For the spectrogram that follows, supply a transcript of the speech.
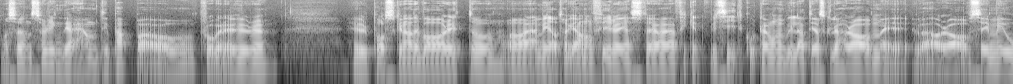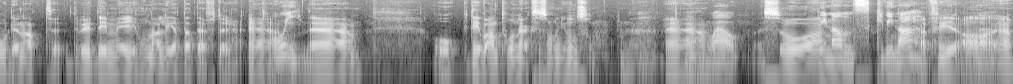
och sen så ringde jag hem till pappa och frågade hur, hur påsken hade varit. Och, och, ja, men jag har tagit hand om fyra gäster och jag fick ett visitkort. Hon ville att jag skulle höra av, mig, höra av sig med orden att det, det är mig hon har letat efter. Eh, Oj. Och det var Antonija Axelsson Jonsson. Eh, Wow. Så, Finanskvinna. Ja, för, ja, eh,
